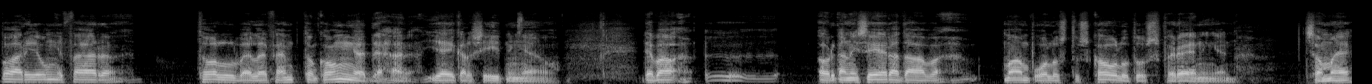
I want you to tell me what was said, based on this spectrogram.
varit ungefär 12 eller 15 gånger det här jägarskidningen. Och det var eh, organiserat av Maanpuolustuskoulutusföreningen som är eh,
